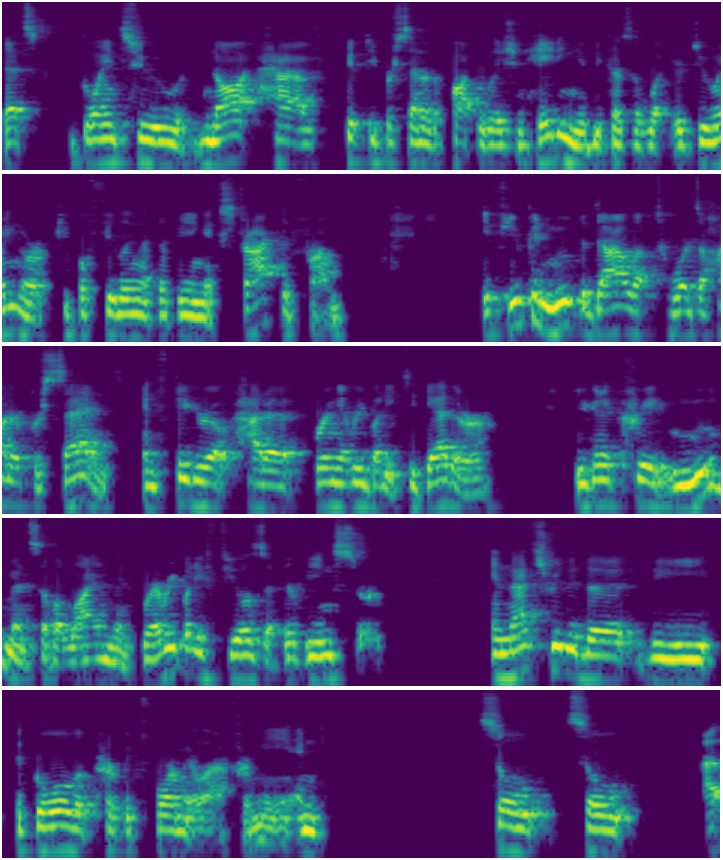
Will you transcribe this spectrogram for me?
that's going to not have 50% of the population hating you because of what you're doing or people feeling that they're being extracted from. If you can move the dial up towards 100% and figure out how to bring everybody together, you're going to create movements of alignment where everybody feels that they're being served. And that's really the, the, the goal of perfect formula for me. And so, so uh,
